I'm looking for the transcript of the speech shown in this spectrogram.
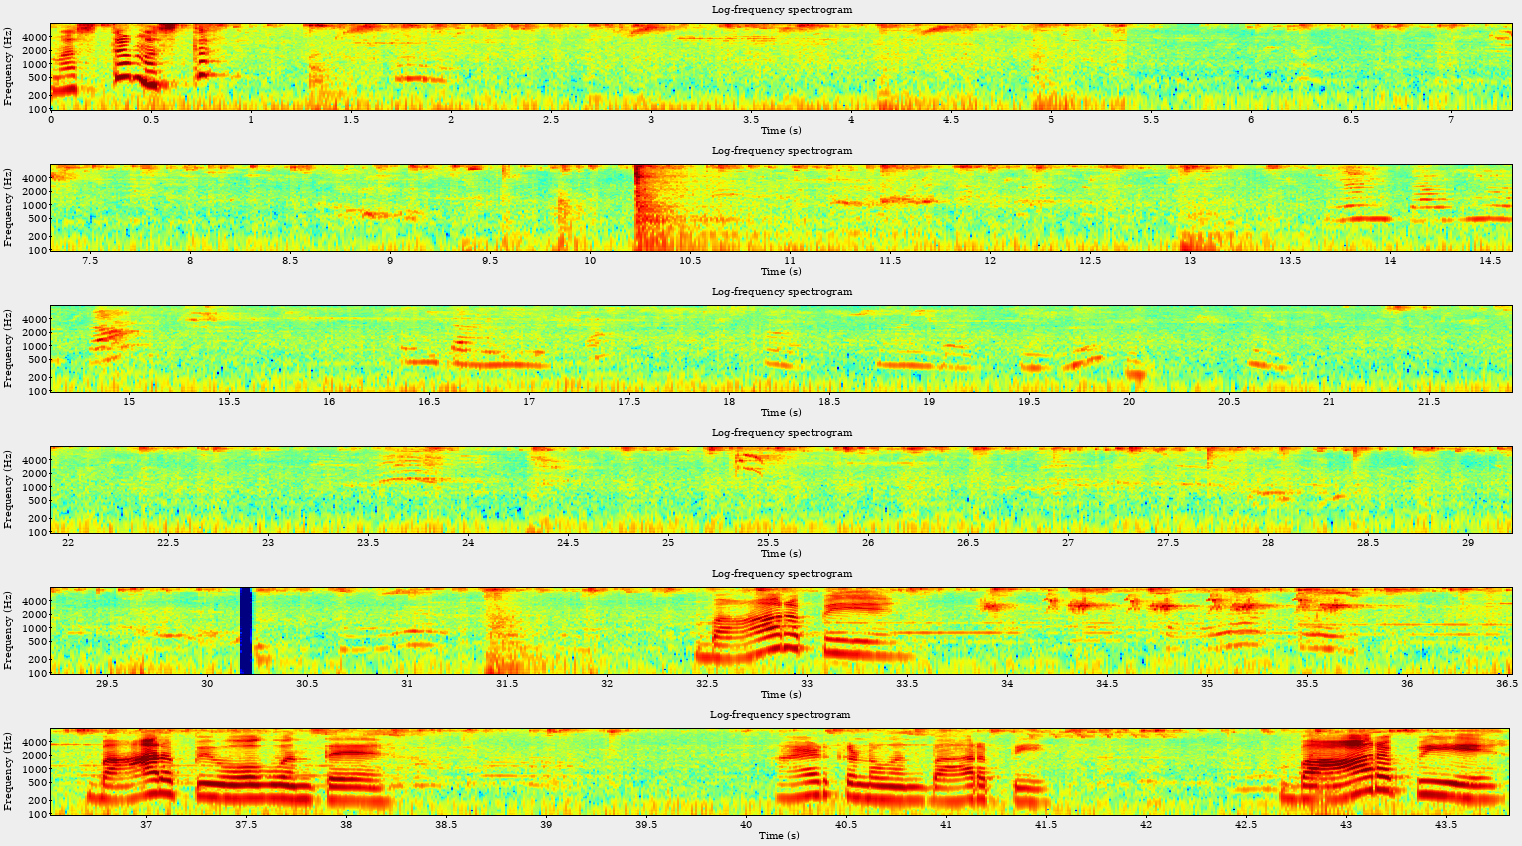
मस्त मस्त. ಬಾರಪ್ಪಿ. ಬಾರಪ್ಪಿ ಹೋಗುವಂತೆ. ಆಡ್ಕೊಂಡು ಹೋಗಂತ ಬಾರಪ್ಪಿ. ಬಾರಪ್ಪಿ.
